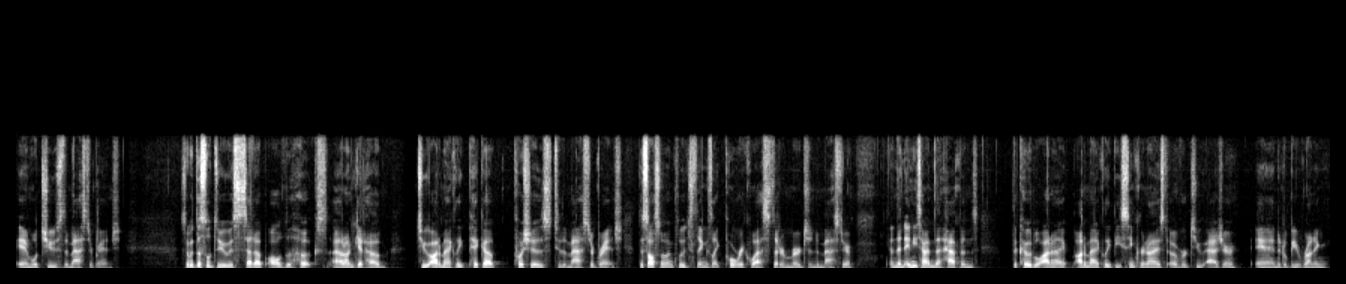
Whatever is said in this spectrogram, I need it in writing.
and we'll choose the master branch. So what this will do is set up all the hooks out on GitHub to automatically pick up pushes to the master branch. This also includes things like pull requests that are merged into master. And then anytime that happens, the code will auto automatically be synchronized over to Azure, and it'll be running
